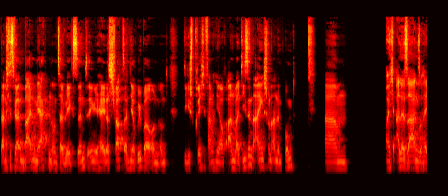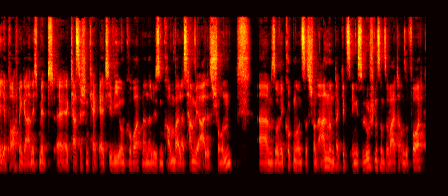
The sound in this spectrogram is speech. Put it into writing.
dadurch, dass wir halt in beiden Märkten unterwegs sind, irgendwie, hey, das schwappt dann hier rüber. Und, und die Gespräche fangen hier auch an, weil die sind eigentlich schon an dem Punkt, ähm, euch alle sagen so, hey, ihr braucht mir gar nicht mit äh, klassischen CAC, LTV und Kohortenanalysen kommen, weil das haben wir alles schon. Ähm, so, wir gucken uns das schon an und da gibt's irgendwie Solutions und so weiter und so fort.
